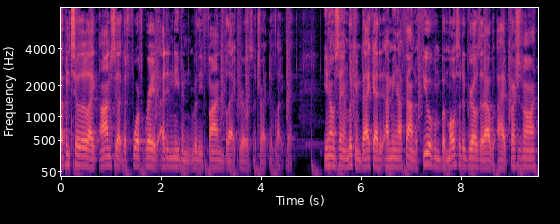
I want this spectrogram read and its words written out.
up until like honestly like the fourth grade, I didn't even really find black girls attractive like that. You know what I'm saying? Looking back at it, I mean, I found a few of them, but most of the girls that I, I had crushes on,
